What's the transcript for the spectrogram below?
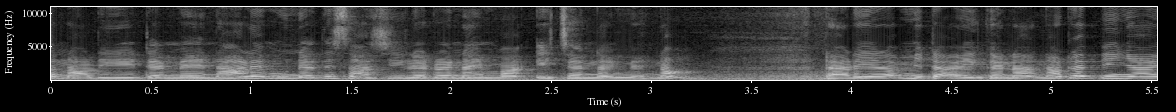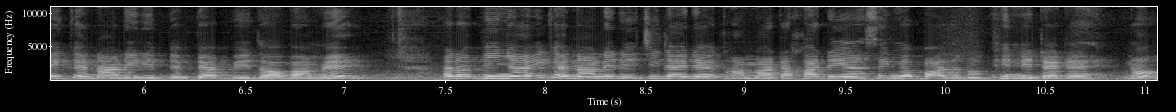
ဿနာလေးတွေတက်မယ်နားလည်မှုနဲ့တစ္ဆာရှိလည်းတွဲနိုင်မှာအေဂျင့်နိုင်မယ်နော် ဒါလေးကတော့မေတ္တာရေးကဏ္ဍနောက်ထပ်ပညာရေးကဏ္ဍလေးတွေပြပြပေးသွားပါမယ်အဲ့တော့ပညာရေးကဏ္ဍလေးတွေကြည့်လိုက်တဲ့အခါမှာတစ်ခါတည်းစိတ်မပါသလိုဖြစ်နေတတ်တယ်နော်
